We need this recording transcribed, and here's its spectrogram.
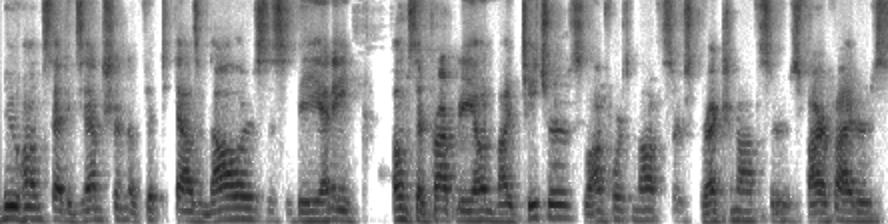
new homestead exemption of $50,000. This would be any homestead property owned by teachers, law enforcement officers, correction officers, firefighters,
